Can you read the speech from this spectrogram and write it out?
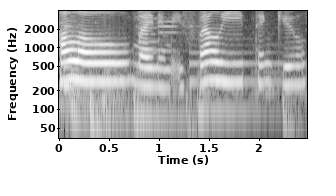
Hello, my name is Valley. Thank you.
